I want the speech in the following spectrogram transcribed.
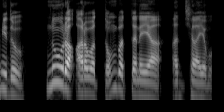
ಇದು ನೂರ ಅರವತ್ತೊಂಬತ್ತನೆಯ ಅಧ್ಯಾಯವು.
